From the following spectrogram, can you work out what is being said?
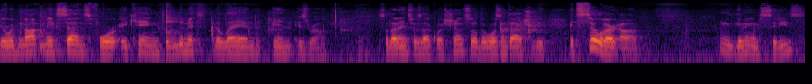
there would not make sense for a king to limit the land in Israel. So that answers that question. So there wasn't actually. It's still very odd. He's giving him cities.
